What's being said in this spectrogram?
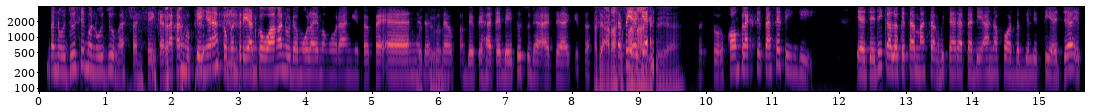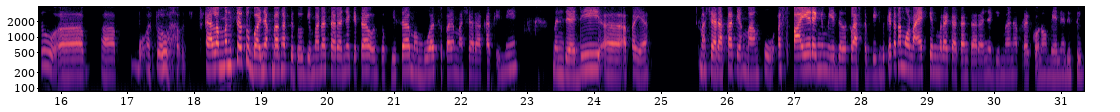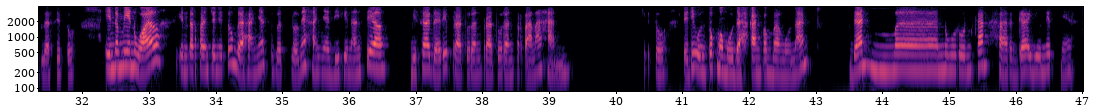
Menuju sih menuju mas pasti karena kan buktinya Kementerian Keuangan udah mulai mengurangi PPN, udah sudah BPHTB itu sudah ada gitu. Ada arah Tapi ke sana again, gitu ya. Betul, kompleksitasnya tinggi. Ya jadi kalau kita masak bicara tadi unaffordability aja itu uh, uh, elemennya tuh banyak banget gitu. Gimana caranya kita untuk bisa membuat supaya masyarakat ini menjadi uh, apa ya masyarakat yang mampu, aspiring middle class. Kita kan mau naikin mereka kan caranya gimana perekonomiannya di sebelah situ. In the meanwhile, intervention itu nggak hanya sebetulnya hanya di finansial, bisa dari peraturan-peraturan pertanahan. Gitu. Jadi untuk memudahkan pembangunan dan menurunkan harga unitnya.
